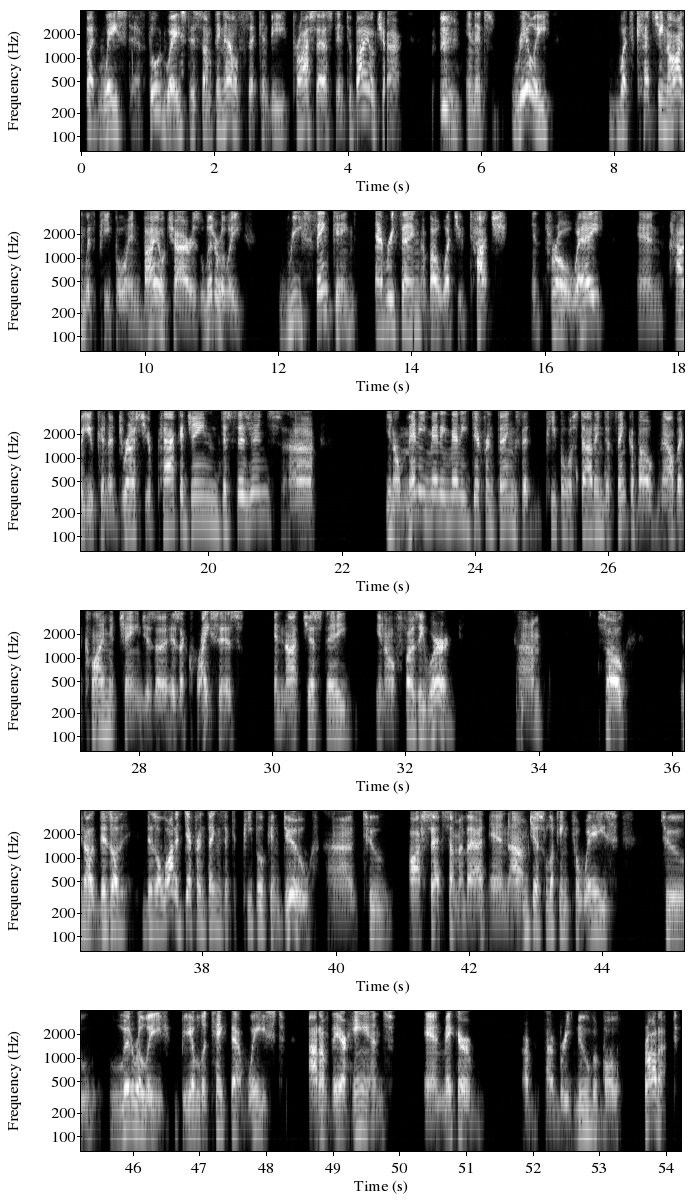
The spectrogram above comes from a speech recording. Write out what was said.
but waste, food waste is something else that can be processed into biochar. and it's really what's catching on with people in biochar is literally rethinking everything about what you touch and throw away and how you can address your packaging decisions. Uh, you know, many, many, many different things that people are starting to think about now that climate change is a is a crisis and not just a you know fuzzy word. Um, so, you know, there's a there's a lot of different things that people can do uh, to offset some of that, and I'm just looking for ways to literally be able to take that waste out of their hands and make a, a, a renewable product.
